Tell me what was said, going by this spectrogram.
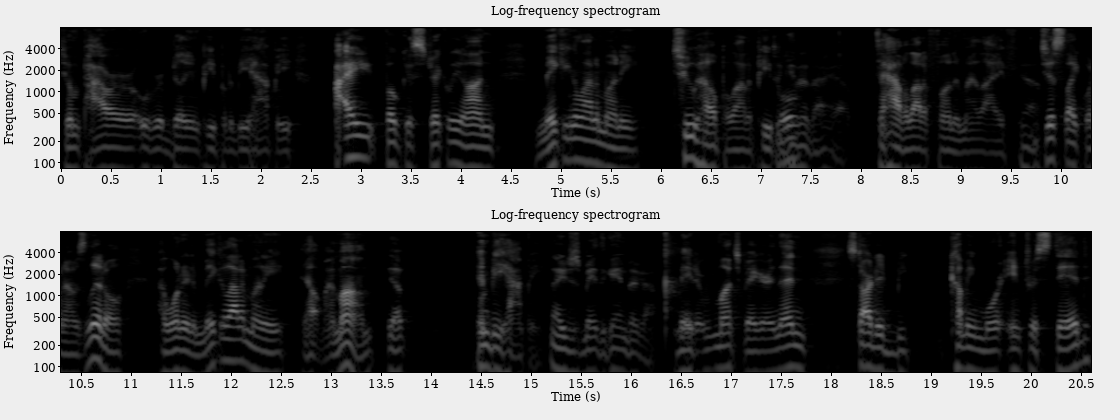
to empower over a billion people to be happy. I focused strictly on making a lot of money to help a lot of people Give it back out. to have a lot of fun in my life. Yeah. Just like when I was little, I wanted to make a lot of money to help my mom Yep. and be happy. Now you just made the game bigger. Made it much bigger and then started becoming more interested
